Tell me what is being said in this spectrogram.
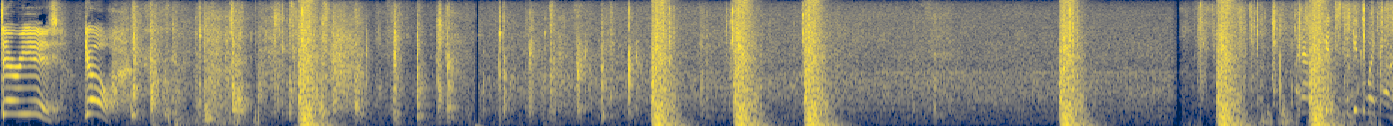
There he is! Go! getaway car.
